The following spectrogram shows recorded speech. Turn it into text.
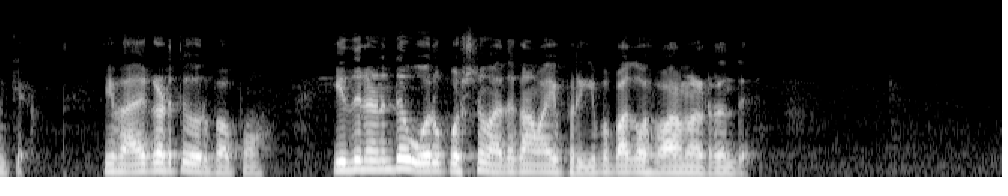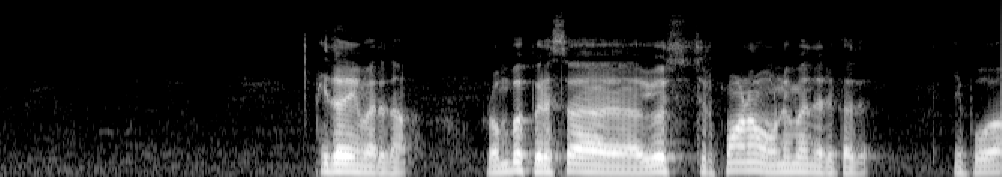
ஓகே இப்போ அதுக்கடுத்து ஒரு பார்ப்போம். இதுலேருந்து ஒரு கொஸ்டின் அதுக்கான வாய்ப்பு இருக்குது இப்போ பார்க்க ஃபார்மல் இருந்து. இது அதே மாதிரி தான். ரொம்ப பெருசாக யோசிச்சிருப்போம். ஆனால் ஒன்றுமே வந்து இருக்காது. இப்போது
